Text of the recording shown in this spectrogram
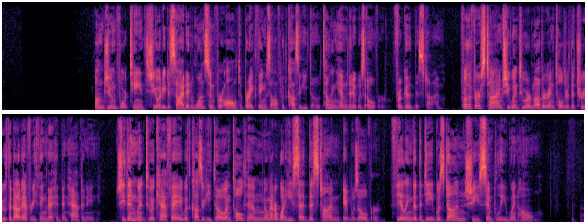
On June 14th, Shiori decided once and for all to break things off with Kazuhito, telling him that it was over, for good this time. For the first time, she went to her mother and told her the truth about everything that had been happening. She then went to a cafe with Kazuhito and told him no matter what he said this time, it was over. Feeling that the deed was done, she simply went home.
